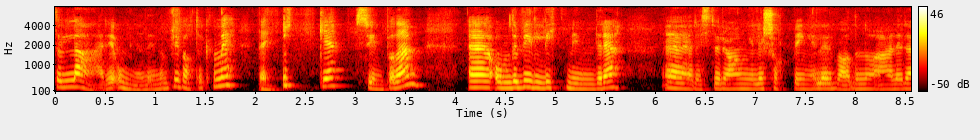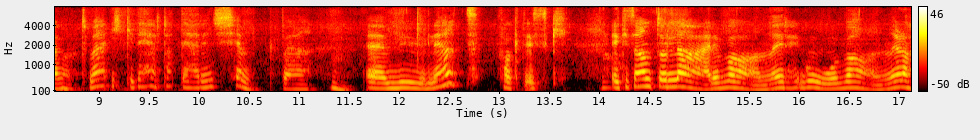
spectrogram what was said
til å lære ungene dine om privatøkonomi. Det er ikke synd på dem eh, om det blir litt mindre eh, restaurant eller shopping eller hva det nå er dere er vant med. Ikke i det hele tatt. Det er en kjempemulighet, faktisk. Ikke sant? Å lære vaner, gode vaner, da.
